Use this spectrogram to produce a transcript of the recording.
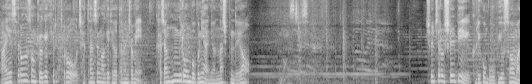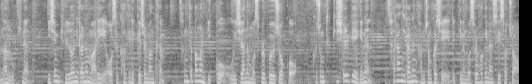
아예 새로운 성격의 캐릭터로 재탄생하게 되었다는 점이 가장 흥미로운 부분이 아니었나 싶은데요. 실제로 실비 그리고 모비우스와 만난 로키는 이젠 빌런이라는 말이 어색하게 느껴질 만큼 상대방을 믿고 의지하는 모습을 보여주었고 그중 특히 실비에게는 사랑이라는 감정까지 느끼는 것을 확인할 수 있었죠.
